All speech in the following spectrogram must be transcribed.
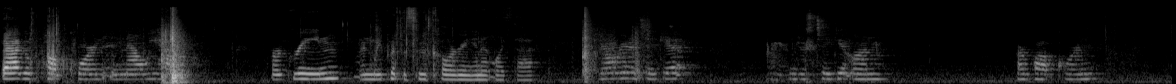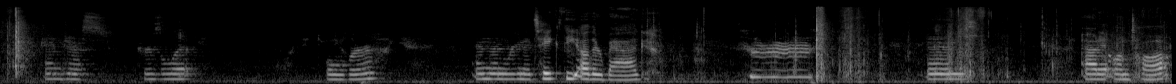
bag of popcorn, and now we have our green, and we put the food coloring in it like that. Now we're gonna take it and just take it on our popcorn and just drizzle it over. And then we're gonna take the other bag and add it on top.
